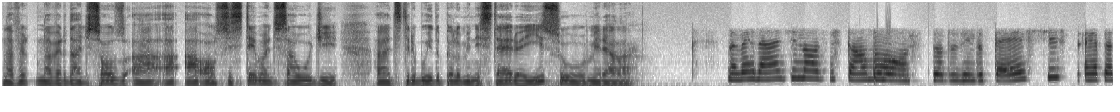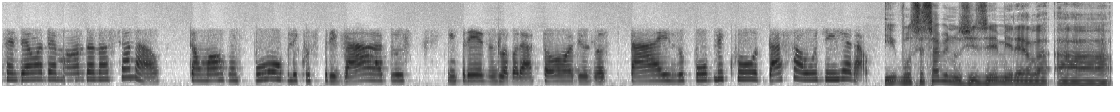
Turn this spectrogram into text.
na, ver, na verdade, só aos, a, a, ao sistema de saúde uh, distribuído pelo Ministério, é isso, Mirella? Na verdade, nós estamos produzindo testes é, para atender uma demanda nacional. Então, órgãos públicos, privados, empresas, laboratórios, hospitais, o público da saúde em geral. E você sabe nos dizer, Mirella, a,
